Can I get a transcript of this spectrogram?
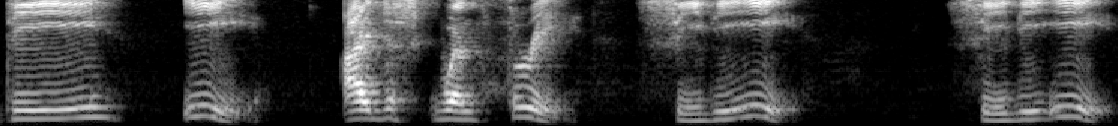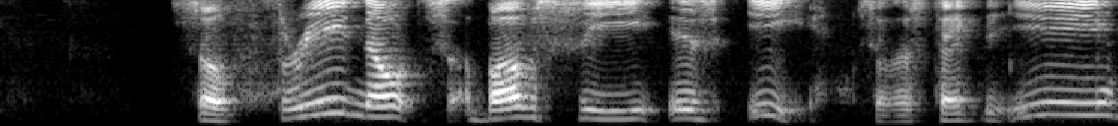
D, E. I just went 3. C, D, E. C, D, E. So three notes above C is E. So let's take the E.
